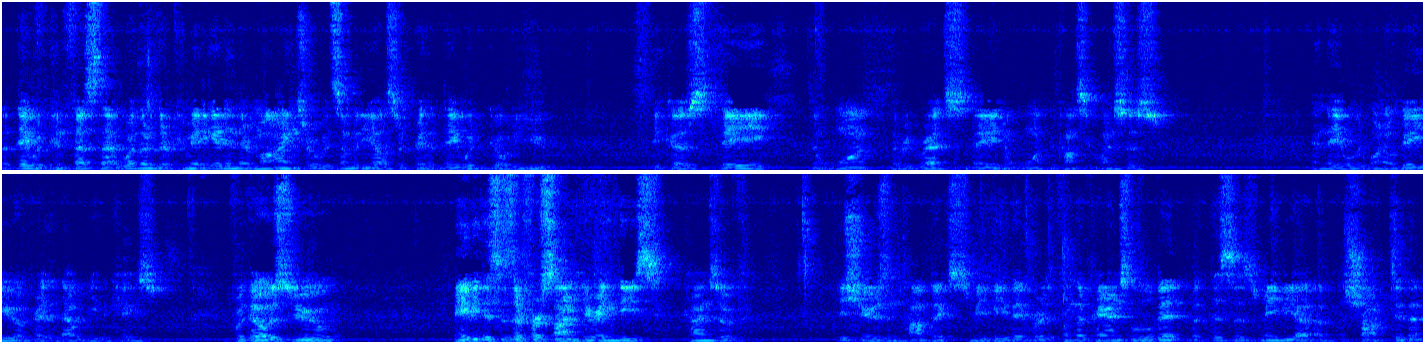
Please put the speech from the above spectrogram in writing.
That they would confess that whether they're committing it in their minds or with somebody else, I pray that they would go to you because they don't want the regrets, they don't want the consequences, and they would want to obey you. I pray that that would be the case. For those who maybe this is their first time hearing these kinds of issues and topics, maybe they've heard it from their parents a little bit, but this is maybe a, a, shock to them.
